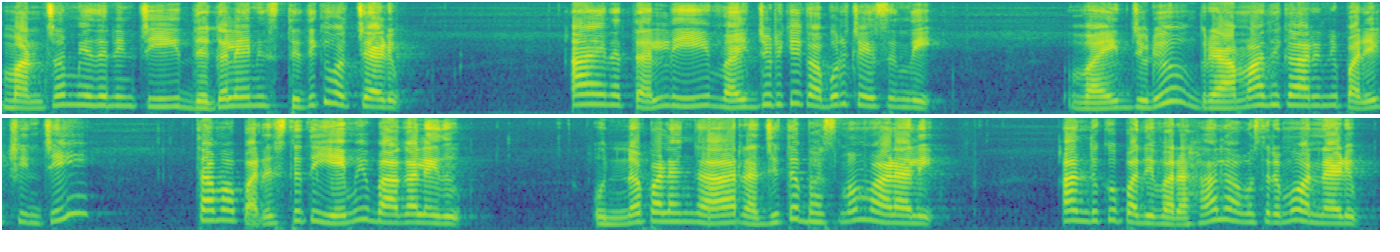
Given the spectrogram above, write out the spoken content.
మంచం మీద నుంచి దిగలేని స్థితికి వచ్చాడు. ఆయన తల్లి వైద్యుడికి కబురు చేసింది. వైద్యుడు గ్రామాధికారిని పరీక్షించి తమ పరిస్థితి ఏమీ బాగాలేదు. ఉన్న పళంగా రజిత భస్మం వాడాలి. అందుకు పది వరహాలు అవసరము అన్నాడు.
